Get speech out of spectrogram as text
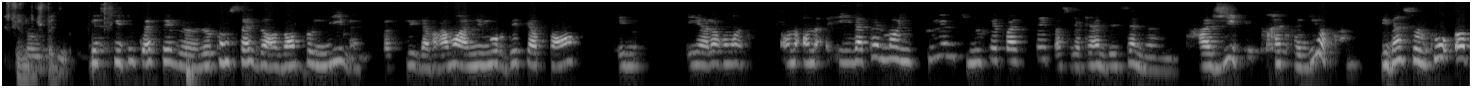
Excuse-moi, je pas dit. Je suis tout à fait le, conseil d'Anthony, parce qu'il a vraiment un humour décapant. Et, et alors, il a tellement une plume qui nous fait passer, parce qu'il y a quand même des scènes euh, tragiques, très très dures, et d'un seul coup, hop,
